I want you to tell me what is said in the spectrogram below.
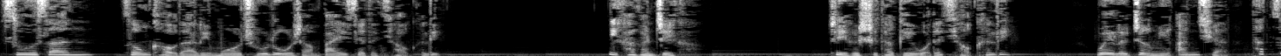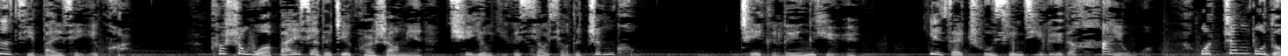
苏三从口袋里摸出路上掰下的巧克力，你看看这个。这个是他给我的巧克力，为了证明安全，他自己掰下一块可是我掰下的这块上面却有一个小小的针孔。这个凌雨也在处心积虑的害我，我真不懂，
